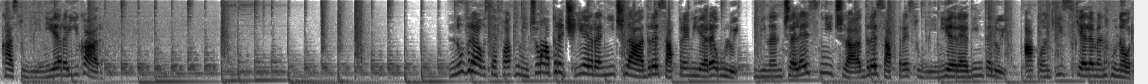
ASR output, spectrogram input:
ca sublinierei car. Nu vreau să fac nicio apreciere nici la adresa premiereului, bineînțeles nici la adresa presubliniere dintelui, a conchis Kelemen Hunor.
